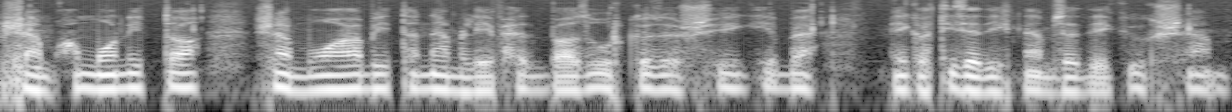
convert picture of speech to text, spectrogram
Sem Ammonita, sem Moabita nem léphet be az úr közösségébe, még a tizedik nemzedékük sem.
